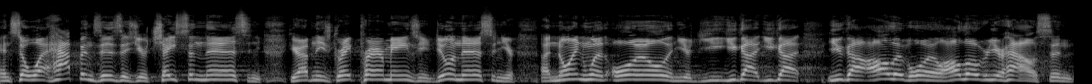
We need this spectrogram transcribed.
And so what happens is, is you're chasing this and you're having these great prayer meetings and you're doing this and you're anointing with oil and you're, you, you got, you got, you got olive oil all over your house and,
